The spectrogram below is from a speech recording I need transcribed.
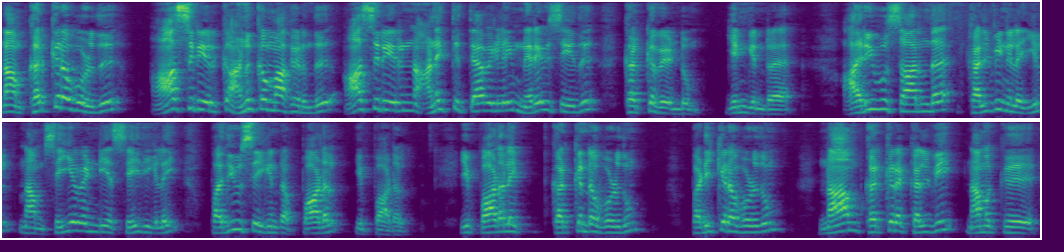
நாம் கற்கிற பொழுது ஆசிரியருக்கு அணுக்கமாக இருந்து ஆசிரியரின் அனைத்து தேவைகளையும் நிறைவு செய்து கற்க வேண்டும் என்கின்ற அறிவு சார்ந்த கல்வி நிலையில் நாம் செய்ய வேண்டிய செய்திகளை பதிவு செய்கின்ற பாடல் இப்பாடல். இப்பாடலை கற்கின்ற பொழுதும் படிக்கிற பொழுதும் நாம் கற்கிற கல்வி நமக்கு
